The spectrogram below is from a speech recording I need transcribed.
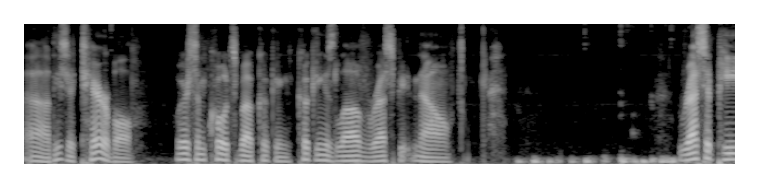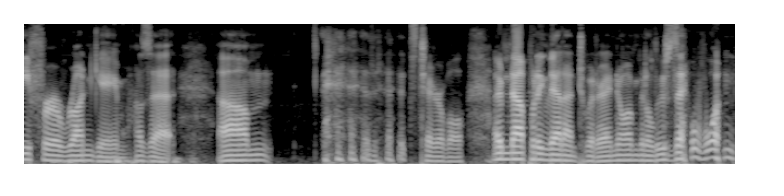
uh, these are terrible. Where's some quotes about cooking? Cooking is love. Recipe. No. Recipe for a run game. How's that? Um, it's terrible. I'm not putting that on Twitter. I know I'm going to lose that one.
